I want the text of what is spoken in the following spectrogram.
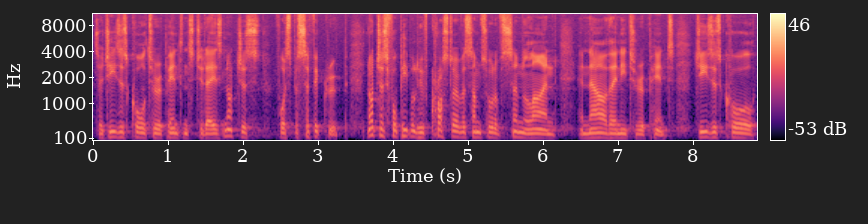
So, Jesus' call to repentance today is not just for a specific group, not just for people who've crossed over some sort of sin line and now they need to repent. Jesus' call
